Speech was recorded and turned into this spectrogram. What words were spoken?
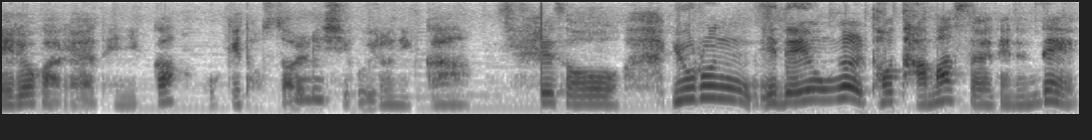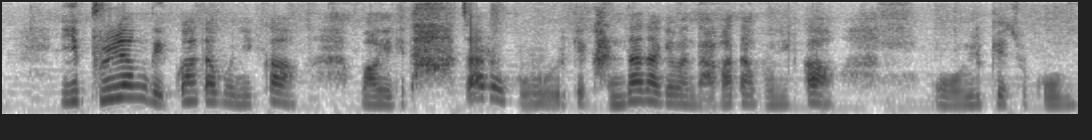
내려가야 되니까 어깨 더 썰리시고 이러니까. 그래서 이런 이 내용을 더 담았어야 되는데 이게 분량도 있고 하다 보니까 막 이렇게 다 자르고 이렇게 간단하게만 나가다 보니까 어, 이렇게 조금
